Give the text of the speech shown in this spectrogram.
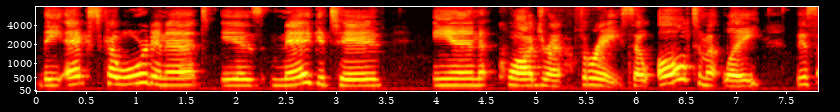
the x coordinate is negative in quadrant three. So ultimately, this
